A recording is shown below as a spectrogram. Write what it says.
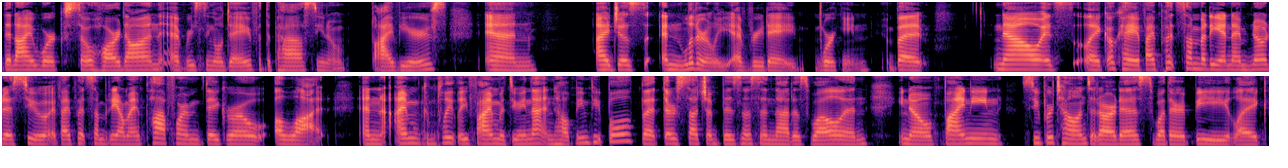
that I work so hard on every single day for the past, you know, five years. And I just, and literally every day working. But now it's like, okay, if I put somebody, and I've noticed too, if I put somebody on my platform, they grow a lot. And I'm completely fine with doing that and helping people, but there's such a business in that as well. And, you know, finding super talented artists, whether it be like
